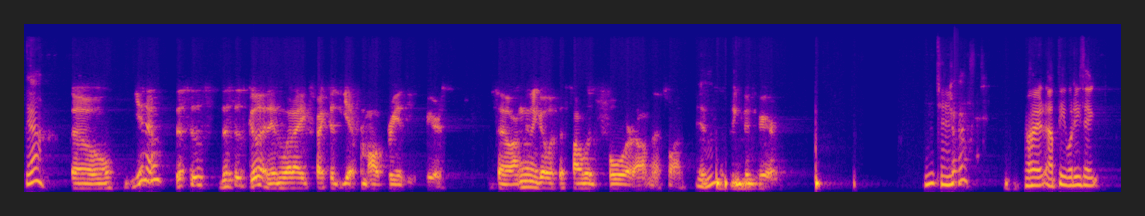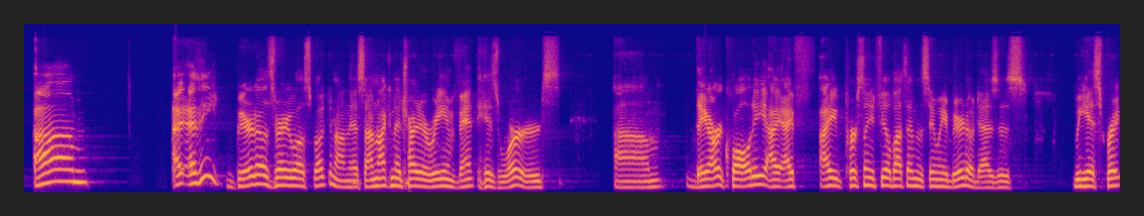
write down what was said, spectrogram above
Yeah. So, you know, this is this is good and what I expected to get from all three of these beers. So I'm gonna go with a solid four on this one. It's Mhm. a good beer. Okay. Sure. All right, Uppy, what do you think? Um, I, I think Beardo is very well spoken on this. I'm not going to try to reinvent his words. Um, they are quality. I, I, I personally feel about them the same way Beardo does. Is we get spray,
